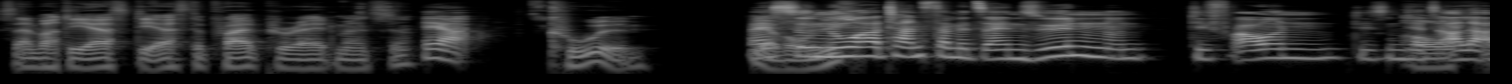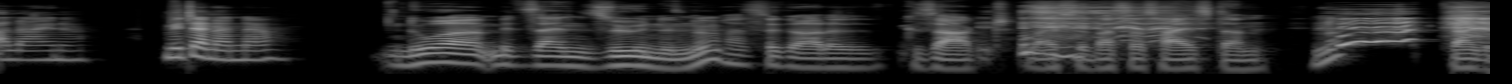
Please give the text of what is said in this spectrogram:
ist einfach die erste, die erste Pride Parade, meinst du? Ja. Cool. Weißt Ja, du, warum nicht? Noah tanzt da mit seinen Söhnen und die Frauen, die sind jetzt Auch. alle alleine. Miteinander. Nur mit seinen Söhnen, ne? Hast du gerade gesagt. Weißt du, was das heißt dann? Ne? Danke.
